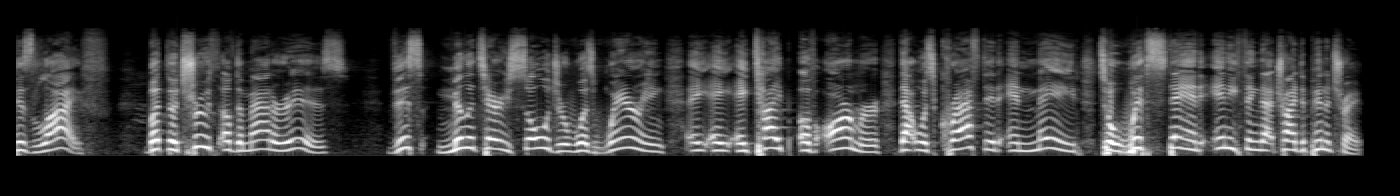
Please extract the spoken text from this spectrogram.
his life. But the truth of the matter is, this military soldier was wearing a, a, a, type of armor that was crafted and made to withstand anything that tried to penetrate.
